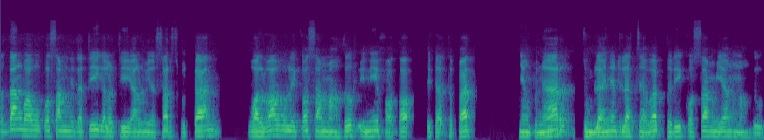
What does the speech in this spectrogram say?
tentang wawu kosam ini tadi kalau di al yasar sebutkan wal wawu li kosam mahdhuf ini khotok tidak tepat yang benar jumlahnya adalah jawab dari kosam yang mahdhuf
